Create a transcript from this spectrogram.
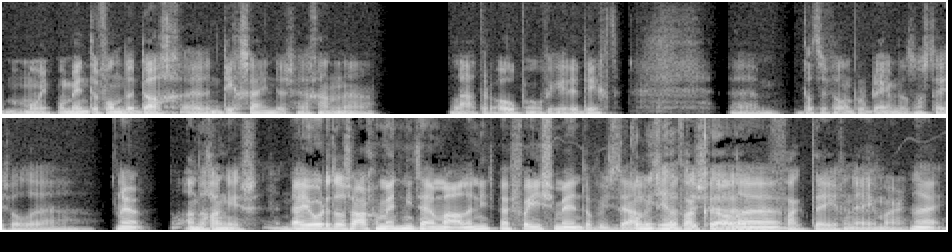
mo- momenten van de dag eh, dicht zijn. Dus ze gaan eh, later open of eerder dicht. Ehm, dat is wel een probleem dat nog steeds wel eh, Ja. aan de gang is. En Ja, je hoort het als argument niet helemaal. En niet bij faillissement of iets dat kom niet dergelijks. heel vaak, wel, vaak tegen, nee. Maar Nee.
